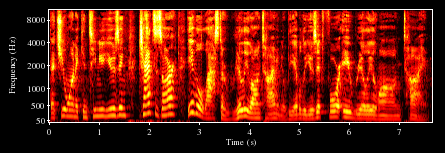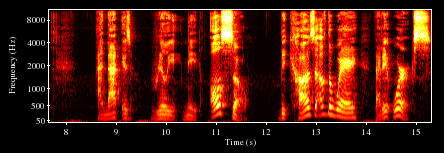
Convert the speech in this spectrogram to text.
that you want to continue using, chances are it will last a really long time and you'll be able to use it for a really long time. And that is really neat. Also, because of the way that it works,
